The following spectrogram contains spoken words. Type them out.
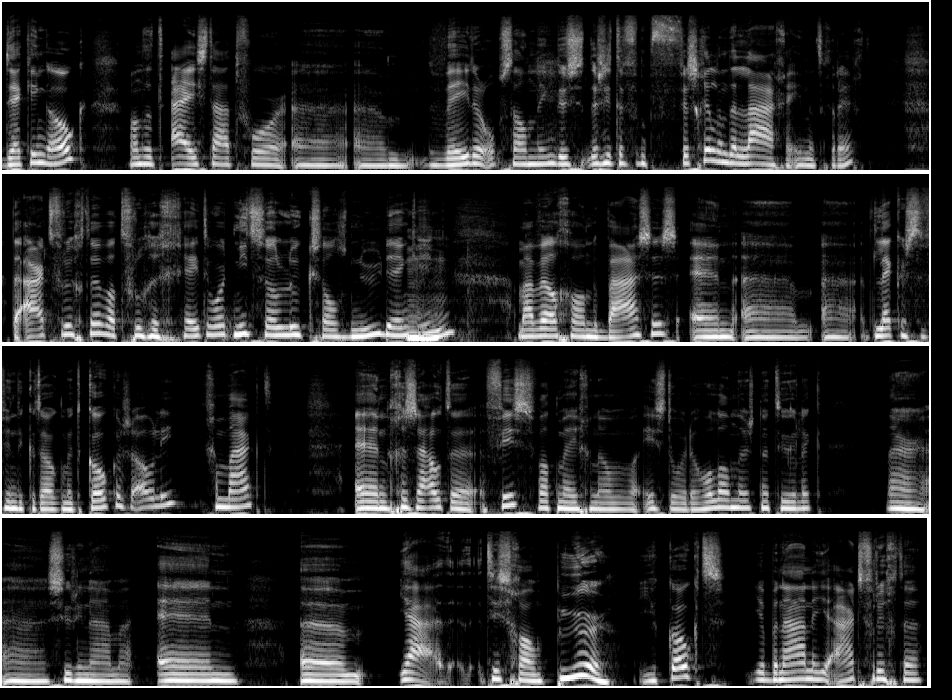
dekking ook. Want het ei staat voor eh, ehm, de wederopstanding. Dus er zitten verschillende lagen in het gerecht. De aardvruchten, wat vroeger gegeten wordt. Niet zo luxe als nu, denk ik. Maar wel gewoon de basis. En ehm, eh, het lekkerste vind ik het ook met kokosolie gemaakt. En gezouten vis, wat meegenomen is door de Hollanders natuurlijk. Naar eh, Suriname. En ehm, ja, het is gewoon puur. Je kookt je bananen, je aardvruchten.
